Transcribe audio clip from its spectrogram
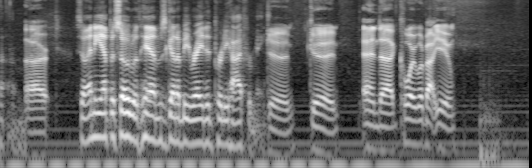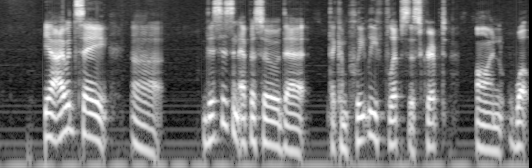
Um, uh, so any episode with him is gonna be rated pretty high for me. Good, good. And uh, Corey, what about you? Yeah, I would say uh, this is an episode that that completely flips the script on what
